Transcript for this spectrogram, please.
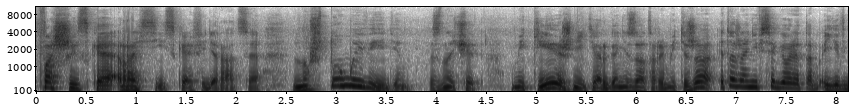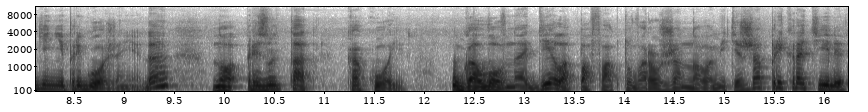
фашистская Российская Федерация. Но что мы видим? Значит, мятежники, организаторы мятежа, это же они все говорят об Евгении Пригожине, да? Но результат какой? Уголовное дело по факту вооруженного мятежа прекратили,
